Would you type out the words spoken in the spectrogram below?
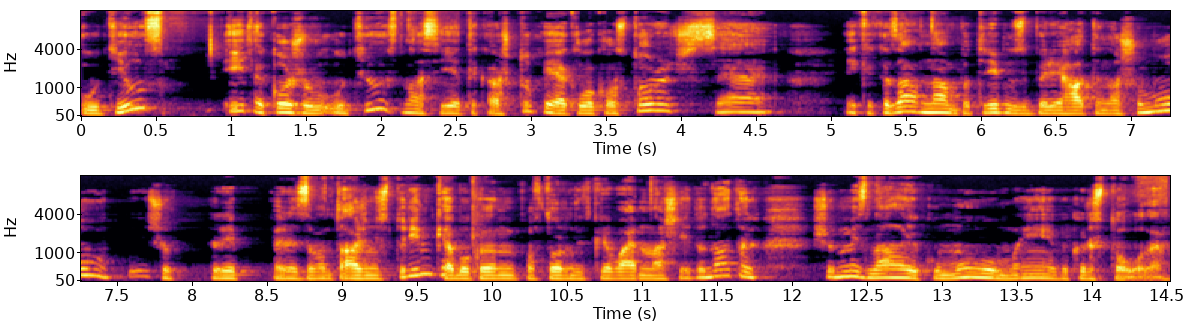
utils. І також в utils у нас є така штука, як local storage. Це, як я казав, нам потрібно зберігати нашу мову, щоб при перезавантаженні сторінки, або коли ми повторно відкриваємо наш додаток, щоб ми знали, яку мову ми використовували.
